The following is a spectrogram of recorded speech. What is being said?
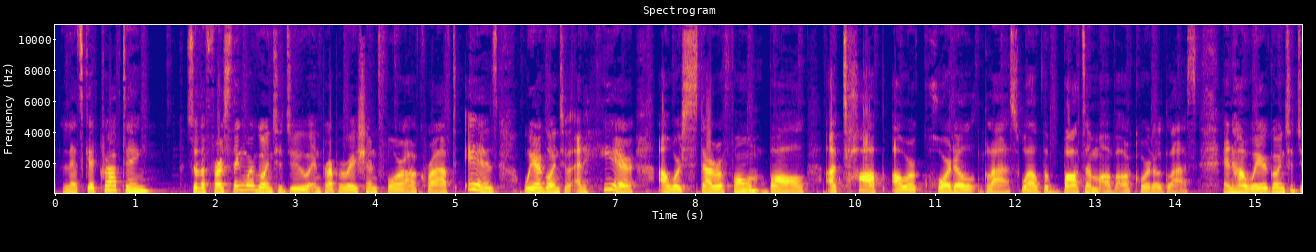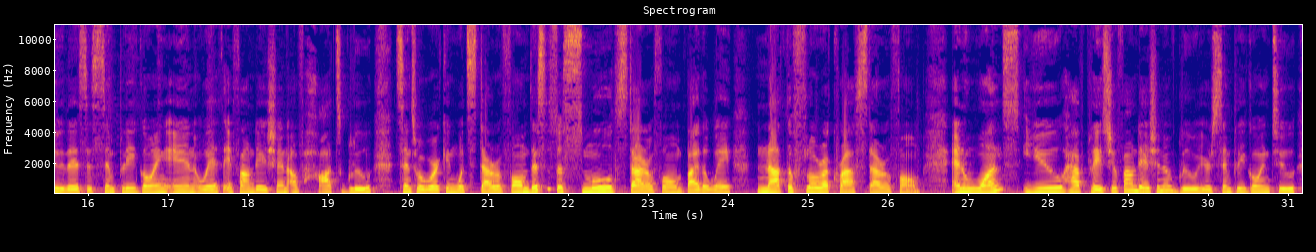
Let's get crafting. So the first thing we're going to do in preparation for our craft is we are going to adhere our styrofoam ball atop our cordial glass, well, the bottom of our cordial glass. And how we're going to do this is simply going in with a foundation of hot glue since we're working with styrofoam. This is a smooth styrofoam, by the way, not the Floracraft styrofoam. And once you have placed your foundation of glue, you're simply going to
